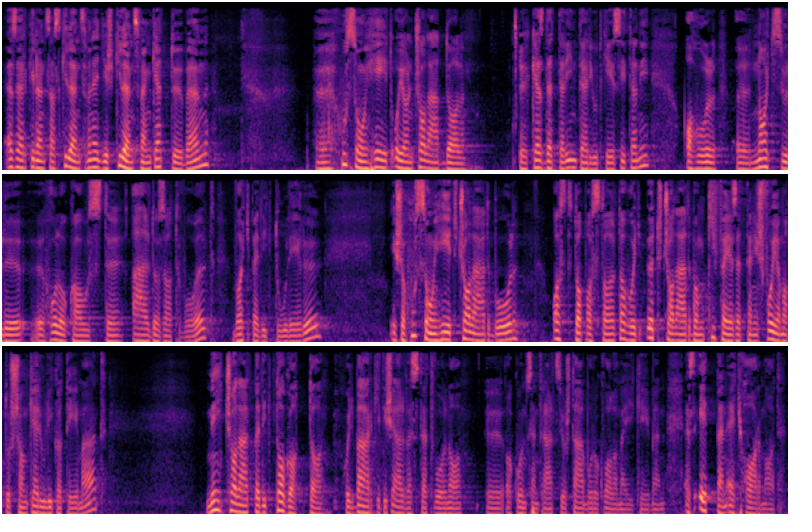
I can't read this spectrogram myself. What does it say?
1991 és 92-ben 27 olyan családdal kezdett el interjút készíteni, ahol nagyszülő holokauszt áldozat volt, vagy pedig túlélő, és a 27 családból azt tapasztalta, hogy öt családban kifejezetten és folyamatosan kerülik a témát, négy család pedig tagadta, hogy bárkit is elvesztett volna a koncentrációs táborok valamelyikében. Ez éppen egy harmad.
